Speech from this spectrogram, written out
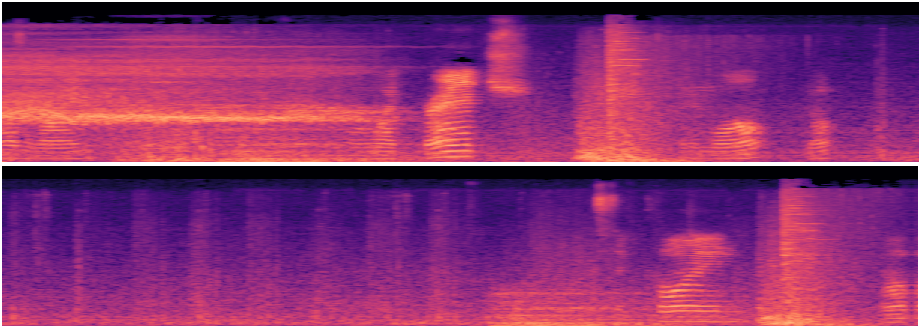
That was annoying. One white branch. Hidden wall. Nope. Instant coin. Nope.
